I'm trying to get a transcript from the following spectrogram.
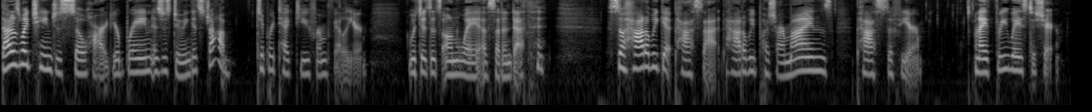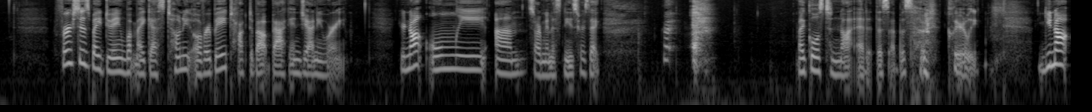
that is why change is so hard your brain is just doing its job to protect you from failure which is its own way of sudden death so how do we get past that how do we push our minds past the fear and I have three ways to share. First is by doing what my guest Tony Overbay talked about back in January. You're not only, um, sorry, I'm going to sneeze for a sec. My goal is to not edit this episode, clearly. You not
